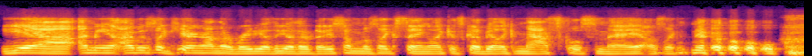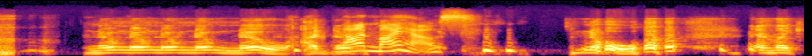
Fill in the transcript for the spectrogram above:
Yeah, I mean, I was like hearing on the radio the other day, someone was like saying like it's gonna be like maskless May. I was like, no, no, no, no, no, no. I don't Not in my house. no, and like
